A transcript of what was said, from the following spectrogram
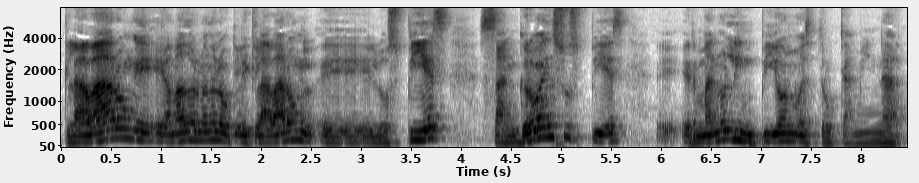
Clavaron, eh, amado hermano, lo que le clavaron los pies, sangró en sus pies, hermano, limpió nuestro caminar.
